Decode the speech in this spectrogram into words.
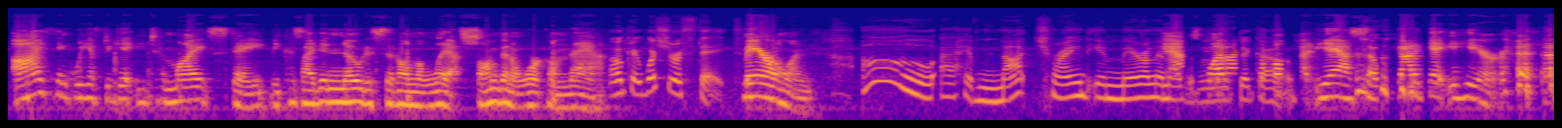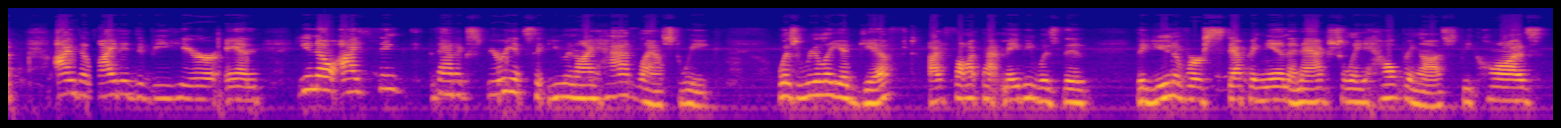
I think we have to get you to my state because I didn't notice it on the list. So I'm going to work on that. Okay, what's your state? Maryland. Oh, I have not trained in Maryland. That's I would love to go. Yeah, so we got to get you here. I'm delighted to be here. And, you know, I think that experience that you and I had last week was really a gift. I thought that maybe was the the universe stepping in and actually helping us because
